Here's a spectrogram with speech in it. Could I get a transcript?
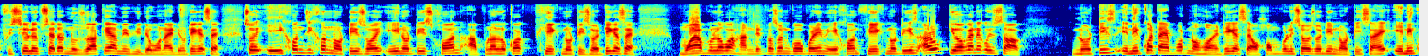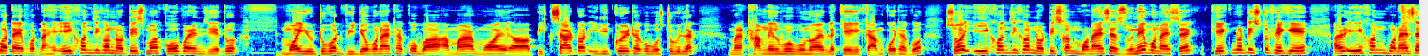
অফিচিয়েল ৱেবছাইটত নোযোৱাকৈ আমি ভিডিঅ' বনাই দিওঁ ঠিক আছে? চ' এইখন যিখন নটিচ হয় এই নটিচখন আপোনালোকক ফেক নটিচ হয় ঠিক আছে? মই আপোনালোকক হাণ্ড্ৰেড পাৰ্চেণ্ট ক'ব পাৰিম এইখন ফেক নটিচ আৰু কিয় কাৰণে কৈছোঁ চাওক? নটিচ এনেকুৱা টাইপত নহয় ঠিক আছে? অসম পুলিচৰ যদি নটিচ আহে এনেকুৱা টাইপত নাহে। এইখন যিখন নটিচ মই ক'ব পাৰিম যিহেতু মই ইউটিউবত ভিডিঅ' বনাই থাকোঁ বা আমাৰ মই পিকচাৰ্টত এডিট কৰি থাকোঁ বস্তুবিলাক মানে থামনেলবোৰ বনোৱা এইবিলাক কিবা কিবি কাম কৰি থাকোঁ। চ' এইখন যিখন নটিচখন বনাইছে যোনে বনাইছে ফেক নটিচটো ফেকেই আৰু এইখন বনাইছে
